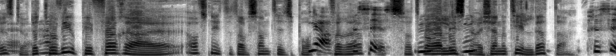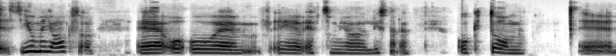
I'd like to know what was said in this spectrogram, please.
Just det, det tog vi upp i förra avsnittet av Samtidspodden. Ja, förra precis. så att våra mm, lyssnare mm. känner till detta. Precis, jo men jag också. Eh, och, och ehm, eh, eftersom jag lyssnade. Och de, eh,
